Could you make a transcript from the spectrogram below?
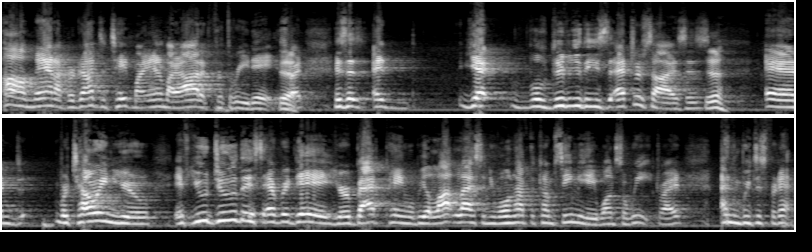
Oh man, I forgot to take my antibiotic for three days, Yeah. right? He says, and yet we'll give you these exercises, Yeah. and we're telling you if you do this every day, your back pain will be a lot less, and you won't have to come see me once a week, right? And we just forget.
